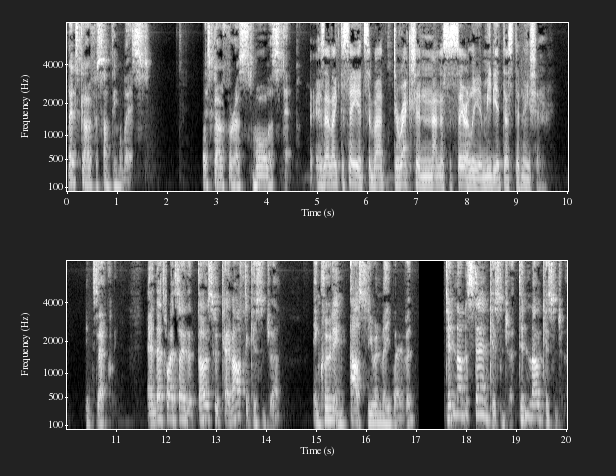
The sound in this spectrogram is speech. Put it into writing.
let's go for something less. Let's go for a smaller step. As I like to say, it's about direction, not necessarily immediate destination. Exactly. And that's why I say that those who came after Kissinger, including us, you and me, David, didn't understand Kissinger, didn't know Kissinger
